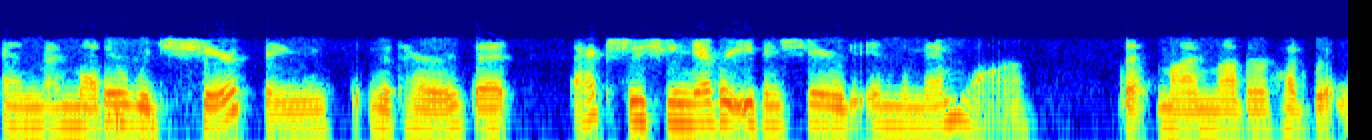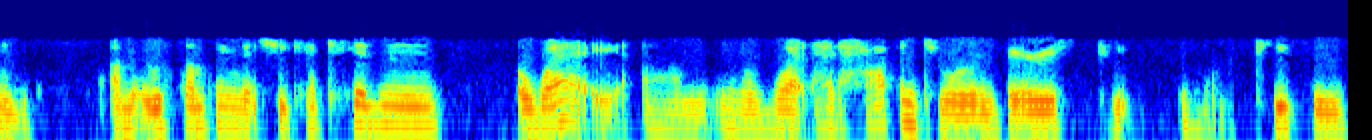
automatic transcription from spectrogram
and my mother would share things with her that actually she never even shared in the memoir that my mother had written. Um, it was something that she kept hidden away. Um, you know what had happened to her in various pe- you know, pieces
